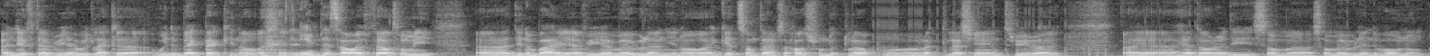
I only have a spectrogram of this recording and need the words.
I lived every year with like a with a backpack, you know. Yeah. That's how I felt for me. Uh, I didn't buy every year meubelen, you know. I get sometimes a house from the club or like last year in Trier I I, I had already some uh, some meubelen in the wohnung.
